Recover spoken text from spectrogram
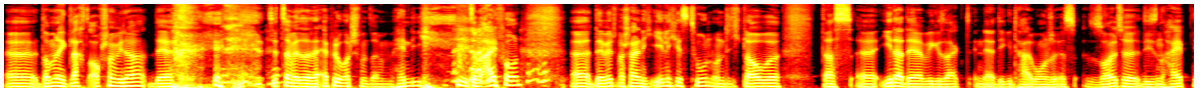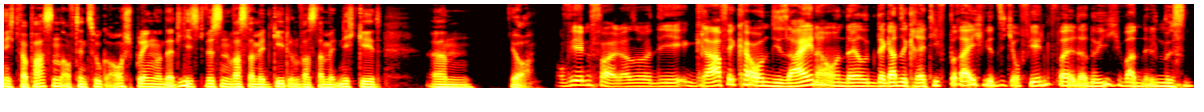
Äh, Dominik lacht auch schon wieder. Der sitzt da mit seiner Apple Watch, mit seinem Handy, mit seinem iPhone. Äh, der wird wahrscheinlich ähnliches tun und ich glaube, dass äh, jeder, der wie gesagt in der Digitalbranche ist, sollte diesen Hype nicht verpassen, auf den Zug aufspringen und at least wissen, was damit geht und was damit nicht geht. Ähm, ja. Auf jeden Fall. Also die Grafiker und Designer und der, der ganze Kreativbereich wird sich auf jeden Fall dadurch wandeln müssen.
